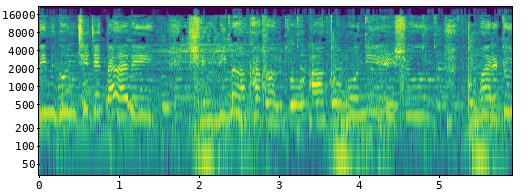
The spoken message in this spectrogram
দিন গুনছে যে তারে। শিউলি মাখা গল্প, আগমনীর সুর, তোমার টুলি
